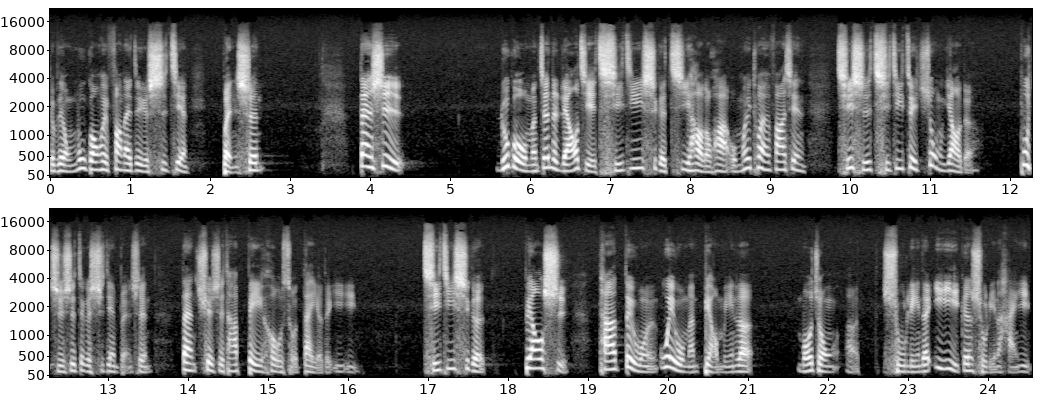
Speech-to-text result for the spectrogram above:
对不对？我们目光会放在这个事件本身。但是，如果我们真的了解奇迹是个记号的话，我们会突然发现。其实奇迹最重要的，不只是这个事件本身，但却是它背后所带有的意义。奇迹是个标示，它对我们为我们表明了某种呃属灵的意义跟属灵的含义。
